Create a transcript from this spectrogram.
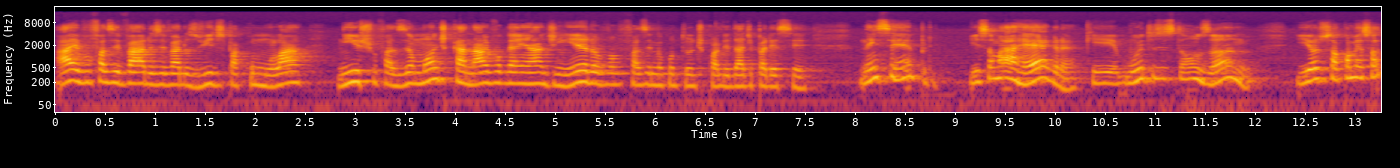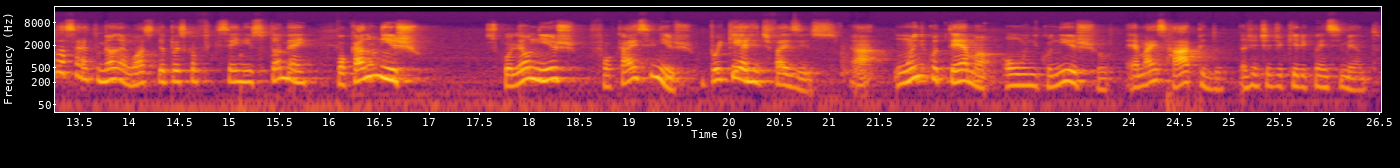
Ah, eu vou fazer vários e vários vídeos para acumular nicho, fazer um monte de canal e vou ganhar dinheiro, vou fazer meu conteúdo de qualidade aparecer. Nem sempre. Isso é uma regra que muitos estão usando e eu só começou a dar certo o meu negócio depois que eu fixei nisso também. Focar no nicho. Escolher um nicho, focar esse nicho. Por que a gente faz isso? Ah, um único tema ou um único nicho é mais rápido da gente adquirir conhecimento.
